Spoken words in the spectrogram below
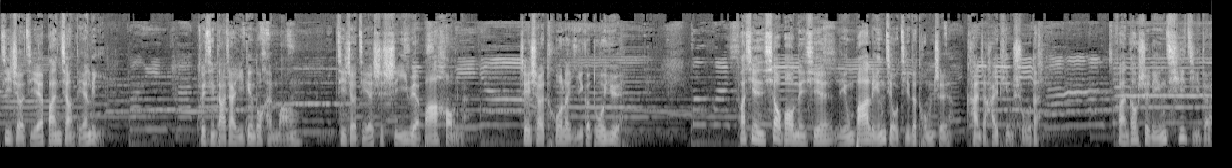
记者节颁奖典礼，最近大家一定都很忙。记者节是十一月八号呢，这事儿拖了一个多月。发现校报那些零八零九级的同志看着还挺熟的，反倒是零七级的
